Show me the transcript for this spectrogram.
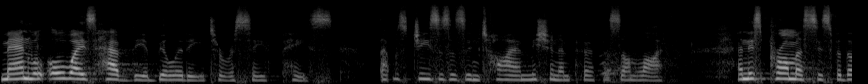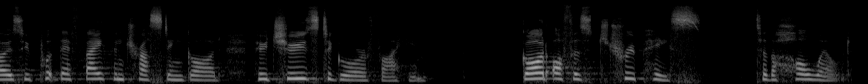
Man will always have the ability to receive peace. That was Jesus' entire mission and purpose on life. And this promise is for those who put their faith and trust in God, who choose to glorify Him. God offers true peace to the whole world,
